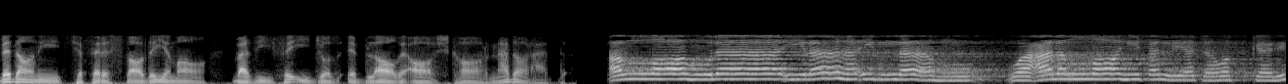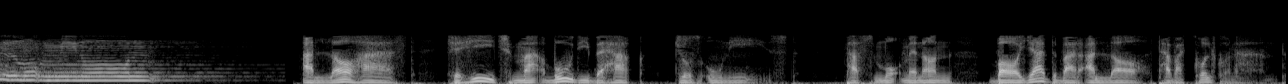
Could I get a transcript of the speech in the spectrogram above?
بدانید که فرستاده ما وظیفه ای جز ابلاغ آشکار ندارد. الله لا اله الا هو وعلى الله فليتوكل المؤمنون. الله است که هیچ معبودی به حق جز او نیست. پس مؤمنان باید بر الله توکل کنند.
